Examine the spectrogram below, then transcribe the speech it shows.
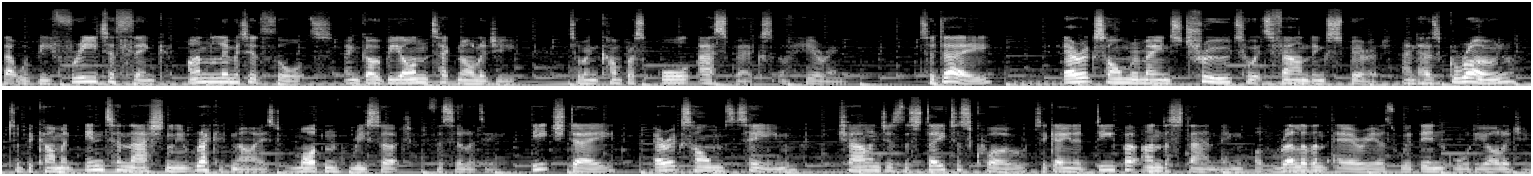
that would be free to think unlimited thoughts and go beyond technology to encompass all aspects of hearing. Today, Eriksholm remains true to its founding spirit and has grown to become an internationally recognised modern research facility. Each day, Eriksholm's team challenges the status quo to gain a deeper understanding of relevant areas within audiology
